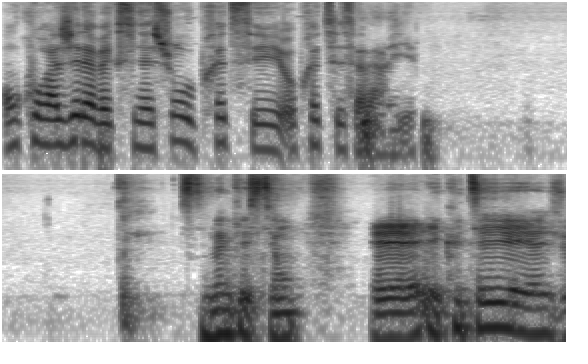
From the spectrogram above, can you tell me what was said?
encourager la vaccination auprès de ses, auprès de ses salariés C'est une bonne question. écoutez, je,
